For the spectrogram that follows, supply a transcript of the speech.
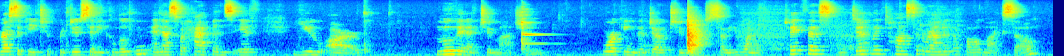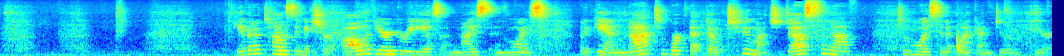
recipe to produce any gluten and that's what happens if you are moving it too much and working the dough too much. So you want to take this and gently toss it around in the bowl like so. Give it a toss and make sure all of your ingredients are nice and moist. But again, not to work that dough too much, just enough to moisten it like I'm doing here.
